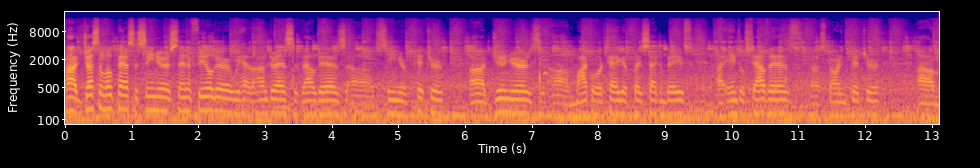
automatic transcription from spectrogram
Uh, Justin Lopez, a senior center fielder. We have Andres Valdez, uh, senior pitcher. Uh, juniors, uh, Michael Ortega plays second base. Uh, Angel Chavez, starting pitcher. Um,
